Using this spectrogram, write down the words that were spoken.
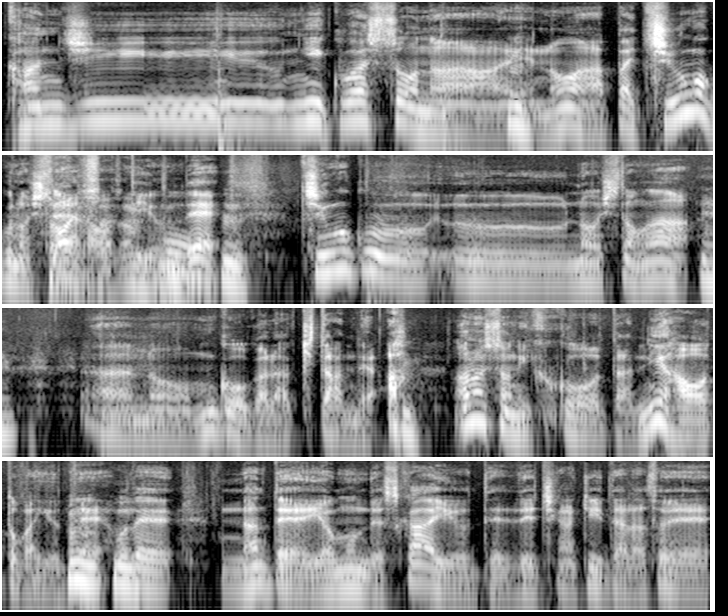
漢字に詳しそうなのはやっぱり中国の人やろっていうんで、中国の人が、あの向こうから来たんで「あ、あの人に聞こうたニハオ」とか言って、ほんで「なんて読むんですか?」言うてでちが聞いたらそれ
